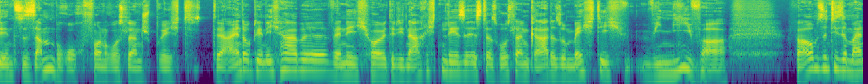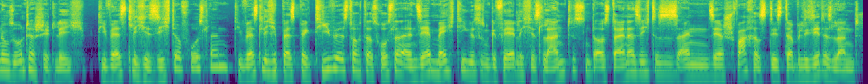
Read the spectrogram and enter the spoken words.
den Zusammenbruch von Russland spricht. Der Eindruck, den ich habe, wenn ich heute die Nachrichten lese, ist, dass Russland gerade so mächtig wie nie war. Warum sind diese Meinungen so unterschiedlich? Die westliche Sicht auf Russland? Die westliche Perspektive ist doch, dass Russland ein sehr mächtiges und gefährliches Land ist und aus deiner Sicht ist es ein sehr schwaches, destabilisiertes Land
